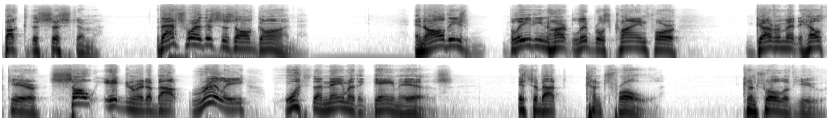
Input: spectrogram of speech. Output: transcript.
buck the system. That's where this is all gone. And all these bleeding heart liberals crying for government health care, so ignorant about really what the name of the game is. It's about control, control of you.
